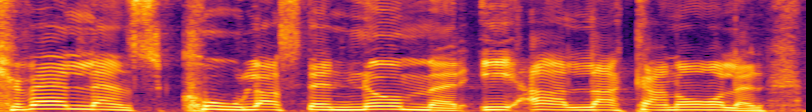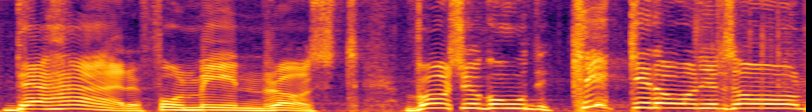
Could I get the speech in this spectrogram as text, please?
Kvällens coolaste nummer i alla kanaler. Det här får min röst. Varsågod, Kikki Danielsson!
